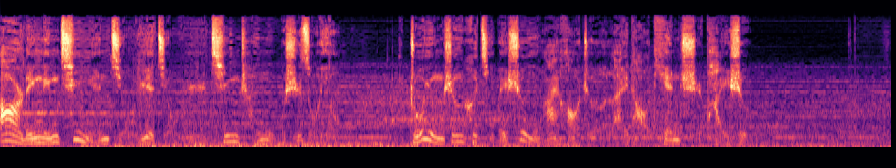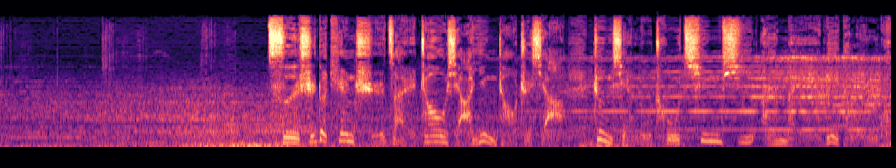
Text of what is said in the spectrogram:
二零零七年九月九日清晨五时左右，卓永生和几位摄影爱好者来到天池拍摄。此时的天池在朝霞映照之下，正显露出清晰而美丽的轮廓。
